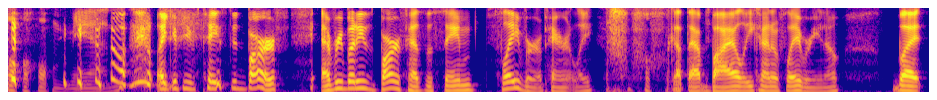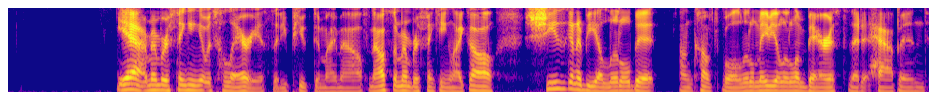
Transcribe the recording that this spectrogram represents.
Oh man. like if you've tasted barf, everybody's barf has the same flavor apparently. It's got that biley kind of flavor, you know. But yeah, I remember thinking it was hilarious that he puked in my mouth. And I also remember thinking like, oh, she's gonna be a little bit uncomfortable, a little maybe a little embarrassed that it happened.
